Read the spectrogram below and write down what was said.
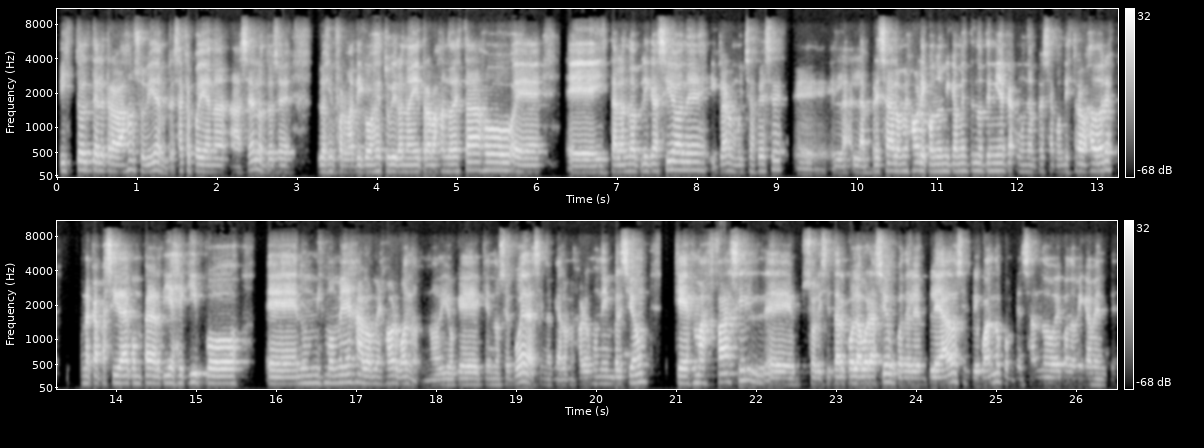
visto el teletrabajo en su vida, empresas que podían hacerlo. Entonces, los informáticos estuvieron ahí trabajando de estajo, instalando aplicaciones, y claro, muchas veces la, la, empresa a lo mejor económicamente no tenía, una empresa con 10 trabajadores, una capacidad de comprar 10 equipos eh, en un mismo mes, a lo mejor, bueno, no digo que, no se pueda, sino que a lo mejor es una inversión que es más fácil eh, solicitar colaboración con el empleado siempre y cuando compensando económicamente.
